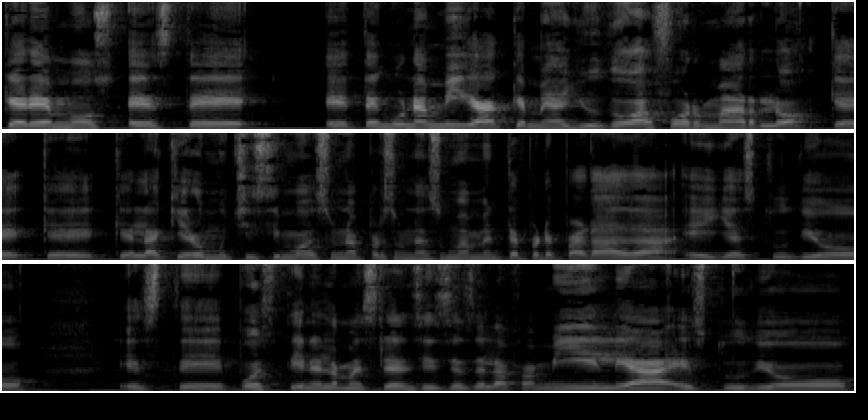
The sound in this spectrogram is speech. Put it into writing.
Queremos este eh, tengo una amiga que me ayudó a formarlo, que, que, que, la quiero muchísimo, es una persona sumamente preparada, ella estudió, este, pues tiene la maestría en ciencias de la familia, estudió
